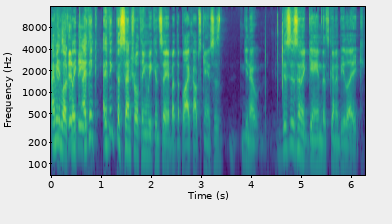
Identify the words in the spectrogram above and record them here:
I mean, look, like I think I think the central thing we can say about the Black Ops games is, you know, this isn't a game that's going to be like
